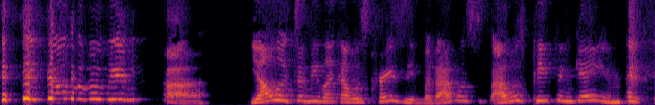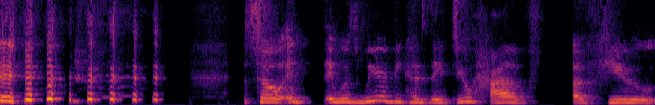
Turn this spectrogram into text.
they filmed the movie in Utah. Y'all looked at me like I was crazy, but I was I was peeping game. so it it was weird because they do have a few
